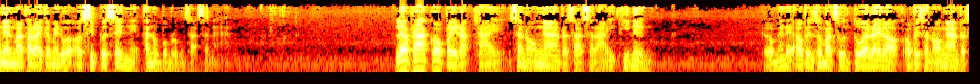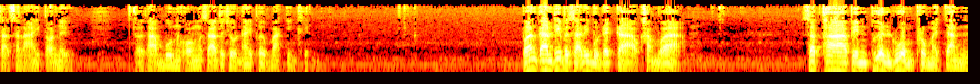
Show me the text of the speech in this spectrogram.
เงินมาเท่าไหร่ก็ไม่รู้เอาสิบเปอร์เซ็นเนี่ยธนุบำรุงศาสนา แล้วพระก็ไปรับใช้สนองงานพระศาสนาอีกทีหนึ่งก็ไม่ได้เอาเป็นสมบัติส่วนตัวอะไรหรอก เอาไปสนองงานพระศาสนาอีกตอนหนึ่ง ก็ทำบุญของสาธุชนให้เพิ่มมากยิ่งขึ้น เพราะการที่ภาษาริบุตรได้กล่าวคำว่าศรัทธาเป็นเพื่อนร่วมพรหมจรรย์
